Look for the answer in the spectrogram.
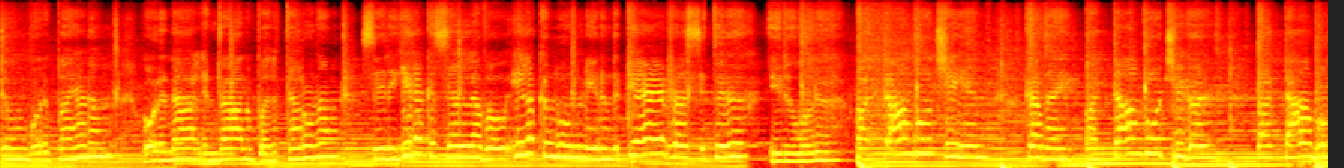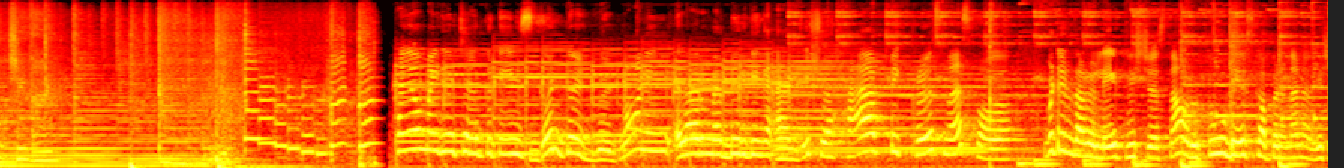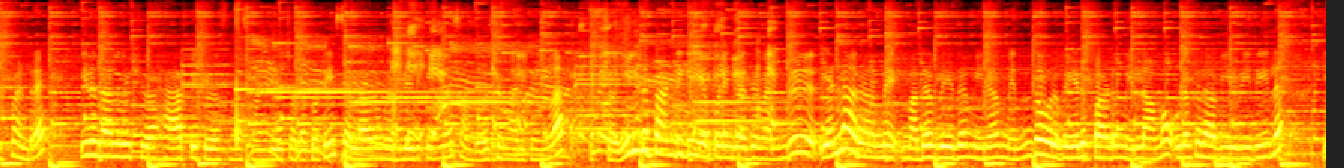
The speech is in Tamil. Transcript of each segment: முழுவதும் ஒரு பயணம். ஒரு நாள் என்றாலும் பல தருணம். சிறு இலக்கு செல்லவோ இலக்கு முன் இருந்து கேள் ரசித்து. இது ஒரு பட்டாம்பூச்சியின் கதை. பட்டாம்பூச்சிகள் பட்டாம்பூச்சிகள். ஹலோ மை டியர் செல்லக்குட்டீஸ் குட் குட் குட் மார்னிங் எல்லாரும் எப்படி இருக்கீங்க? And wish you happy Christmas but இருந்தாலும் லேட் விஷஸ் தான். ஒரு டூ டேஸ்க்கு அப்புறம் தான் நான் விஷ் பண்ணுறேன் இருந்தாலும் விஷ் யூ ஹாப்பி கிறிஸ்மஸ் வந்து டியர் எல்லாரும் எப்படி இருக்கீங்க? சந்தோஷமாக இருக்கீங்களா? ஸோ இந்த பண்டிகை அப்படிங்கிறது வந்து எல்லாருமே மதபேதம் இனம் எந்த ஒரு வேறுபாடும் இல்லாமல் உலகளாவிய ரீதியில்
